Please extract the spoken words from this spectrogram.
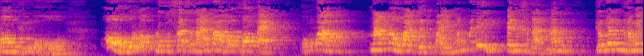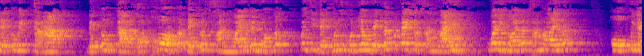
มองถึงโอ้โห โอ้โหลบหลู่ศาสนาบ้าบอคอแตก ผมว่าน้ำเน่ามากเกินไป มันไม่ได้เป็นขนาดนั้นจนกระทั่งทำให้เด็กต้องไปกราบเด็กต้องกราบขอโทษแล้วเด็กก็สั่นไหวไปหมดแล้วไม่ใช่เด็กคนนี้คนเดียวเด็กทั้งประเทศก็สั่นไหวว่าอีกหน่อยแล้วทำอะไรแล้วโอ้ผู้ใหญ่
